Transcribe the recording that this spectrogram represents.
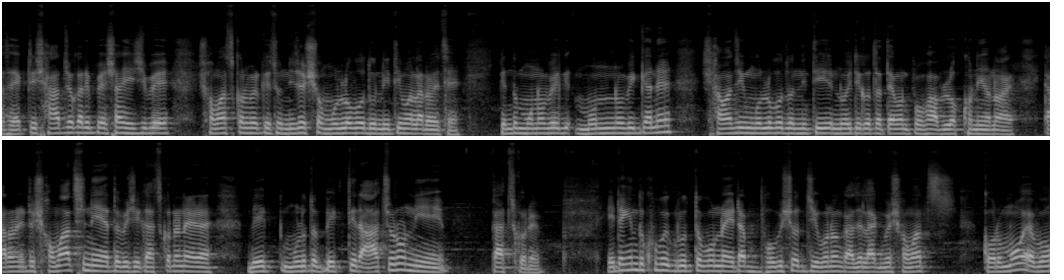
আছে। একটি সাহায্যকারী পেশা হিসেবে সমাজকর্মের কিছু নিজস্ব মূল্যবোধ ও নীতিমালা রয়েছে, কিন্তু মনোবিগ, মনোবিজ্ঞানে সামাজিক মূল্যবোধ ও নীতি নৈতিকতা তেমন প্রভাব লক্ষণীয় নয়, কারণ এটা সমাজ নিয়ে এত বেশি কাজ করে না, এরা মূলত ব্যক্তির আচরণ নিয়ে কাজ করে। এটা কিন্তু খুবই গুরুত্বপূর্ণ, এটা ভবিষ্যৎ জীবনেও কাজে লাগবে। সমাজ কর্ম এবং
